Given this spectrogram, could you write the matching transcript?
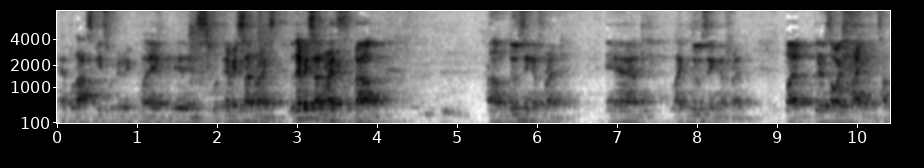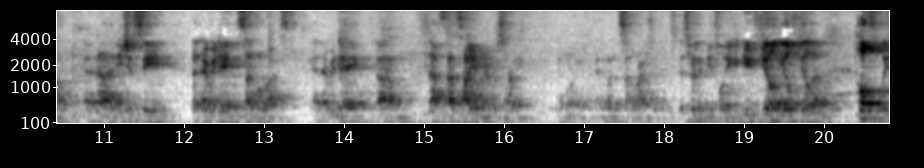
And the last piece we're going to be playing is With Every Sunrise. With Every Sunrise is about um, losing a friend. And like losing a friend. But there's always light in the tunnel. And uh, you should see that every day the sun will rise. And every day, um, that's, that's how you remember somebody in the morning. And when the sun rises, it's, it's really beautiful. You, you feel, you'll feel that, hopefully,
